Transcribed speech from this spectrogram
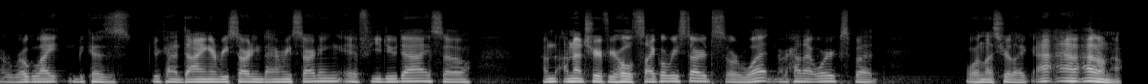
or roguelite because you're kind of dying and restarting, dying and restarting if you do die. So I'm, I'm not sure if your whole cycle restarts or what or how that works, but or unless you're like I, I, I don't know.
